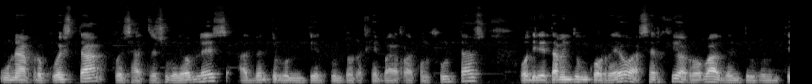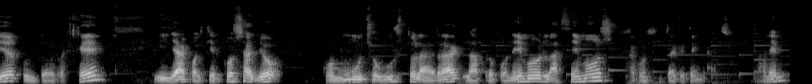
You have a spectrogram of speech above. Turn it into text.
una propuesta, pues a www.adventurevolunteer.org barra consultas o directamente un correo a sergio.adventurevolunteer.org y ya cualquier cosa yo con mucho gusto, la verdad, la proponemos, la hacemos, la consulta que tengáis, ¿vale?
